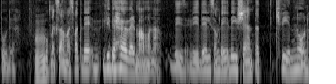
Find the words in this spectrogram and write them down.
borde mm. uppmärksammas. För att det, vi behöver mammorna. Det, vi, det, är liksom, det, det är ju känt att kvinnor,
